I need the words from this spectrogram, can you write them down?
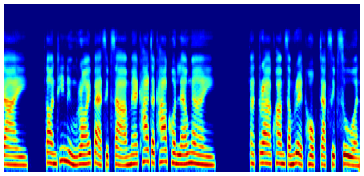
ใจ ตอนที่183แม้ข้าจะฆ่าคนแล้วไง อัตราความสำเร็จ6จาก10ส่วน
